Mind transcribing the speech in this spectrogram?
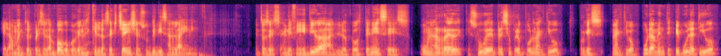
el aumento del precio tampoco, porque no es que los exchanges utilizan Lightning. Entonces, en definitiva, lo que vos tenés es una red que sube de precio, pero por un activo, porque es un activo puramente especulativo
